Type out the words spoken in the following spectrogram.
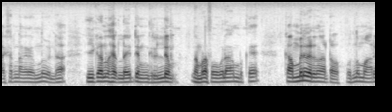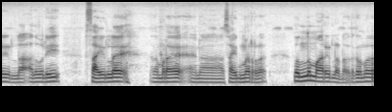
ആക്സിഡന്റ് അങ്ങനെ ഒന്നുമില്ല. ഈ കാണുന്ന ഹെഡ്ലൈറ്റും ഗ്രില്ലും നമ്മുടെ ഫോലാമ്പൊക്കെ കമ്പനി വരുന്ന കേട്ടോ ഒന്നും മാറിയിട്ടില്ല. അതുപോലെ ഈ സൈഡിലെ നമ്മുടെ സൈഡ് മിറർ ഇതൊന്നും മാറിയിട്ടില്ല കേട്ടോ ഇതൊക്കെ നമ്മൾ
